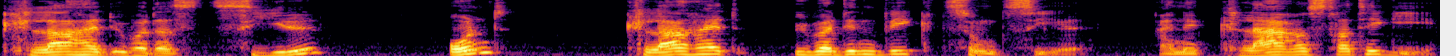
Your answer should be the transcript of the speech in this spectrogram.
Klarheit über das Ziel und Klarheit über den Weg zum Ziel. Eine klare Strategie.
